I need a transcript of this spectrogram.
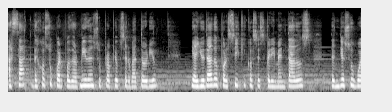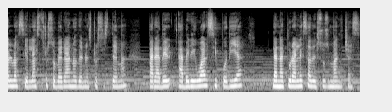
Asak dejó su cuerpo dormido en su propio observatorio y, ayudado por psíquicos experimentados, tendió su vuelo hacia el astro soberano de nuestro sistema para averiguar si podía la naturaleza de sus manchas.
